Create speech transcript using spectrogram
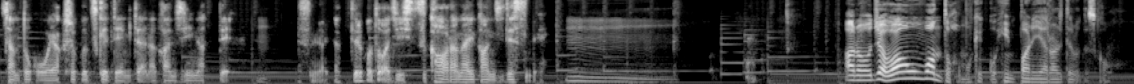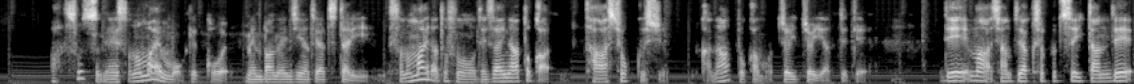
ちゃんとこう役職つけてみたいな感じになってんですね。やってることは実質変わらない感じですね。うーん。あの、じゃあ、ワンオンワンとかも結構頻繁にやられてるんですか？あ、そうですね。その前も結構メンバーのエンジニアとやってたり、その前だとそのデザイナーとか多職種かな？とかもちょいちょいやってて。で、まあちゃんと役職ついたんで、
